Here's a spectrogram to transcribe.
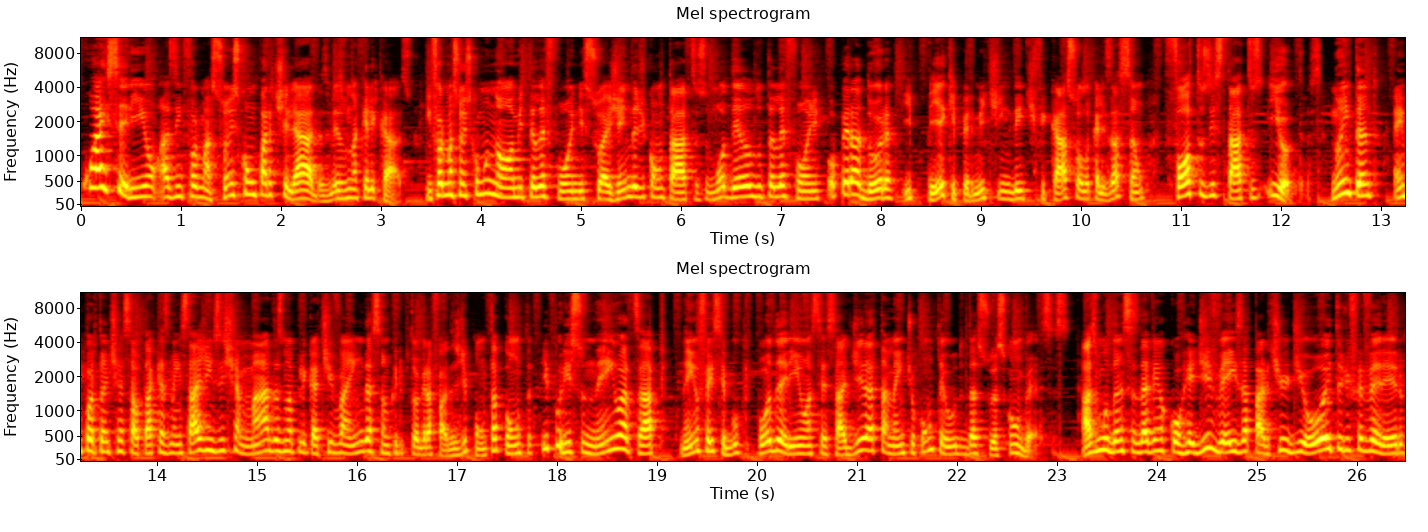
quais seriam as informações compartilhadas, mesmo naquele caso? Informações como nome, telefone, sua agenda de contatos, modelo do telefone, operadora, IP que permite identificar sua localização, fotos, status e outras. No entanto, é importante ressaltar que as mensagens e chamadas no aplicativo ainda são criptografadas de ponta a ponta e por isso nem o WhatsApp nem o Facebook poderiam acessar diretamente o conteúdo das suas conversas. As mudanças devem ocorrer de vez a partir de 8 de fevereiro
